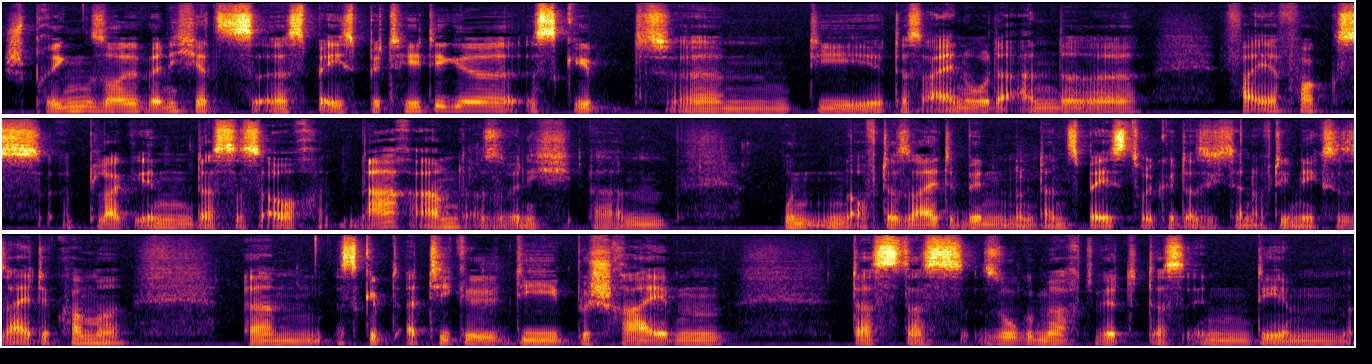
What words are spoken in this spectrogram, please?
springen soll, wenn ich jetzt äh, Space betätige. Es gibt ähm, die, das eine oder andere Firefox-Plugin, das das auch nachahmt. Also wenn ich ähm, unten auf der Seite bin und dann Space drücke, dass ich dann auf die nächste Seite komme. Ähm, es gibt Artikel, die beschreiben, dass das so gemacht wird, dass in dem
